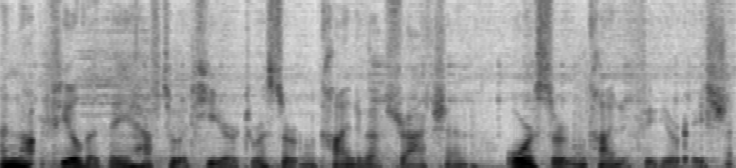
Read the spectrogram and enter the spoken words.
and not feel that they have to adhere to a certain kind of abstraction or a certain kind of figuration.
